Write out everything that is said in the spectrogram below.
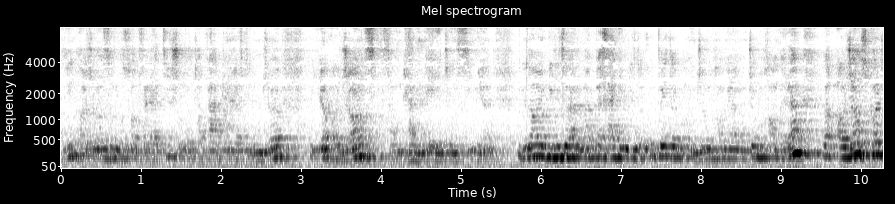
دیدین آژانس مسافرتی شما تا قبل می‌رفتید اونجا یه آژانس مثلا کلمه ایجنسی میاد. میگه آقا بلیط برای من بخرید بلیط خوب پیدا کن. اینجا می‌خوام برم اونجا می‌خوام برم. و آژانس کارش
